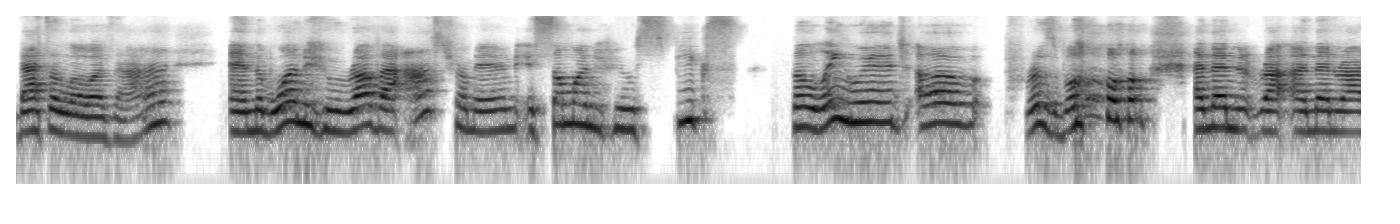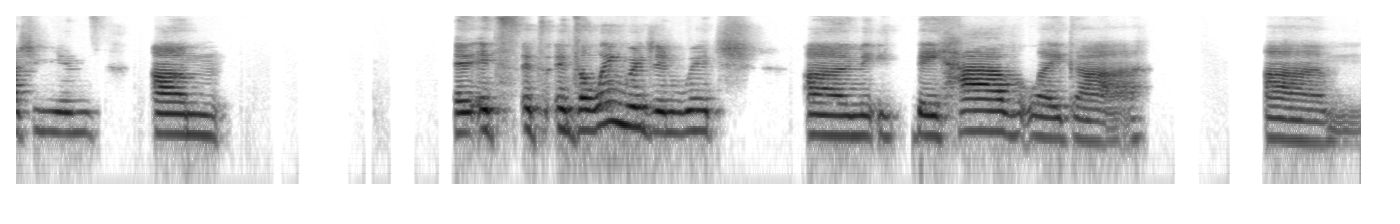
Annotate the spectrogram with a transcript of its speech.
That's a loaza. And the one who Rava asked from him is someone who speaks the language of Prozbul. and then and then Rashi means um, it's it's it's a language in which um, they have like a, uh, um,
